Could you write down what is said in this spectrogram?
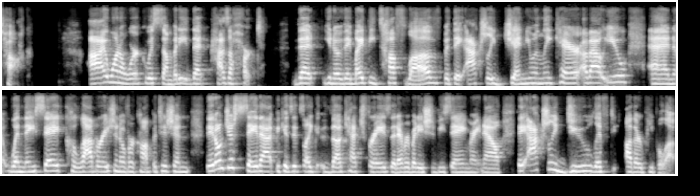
talk. I want to work with somebody that has a heart, that you know they might be tough love but they actually genuinely care about you. And when they say collaboration over competition they don't just say that because it's like the catchphrase that everybody should be saying right now. They actually do lift other people up.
